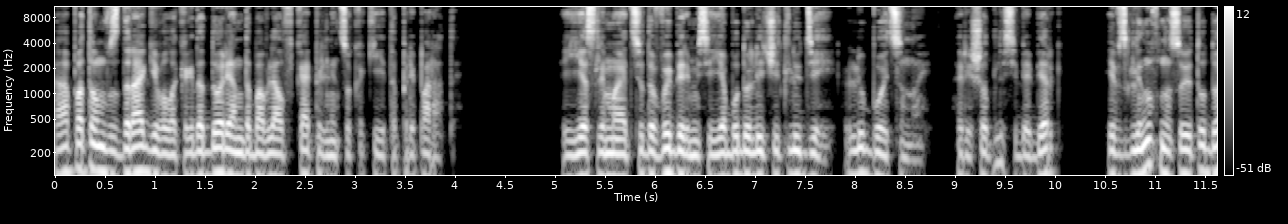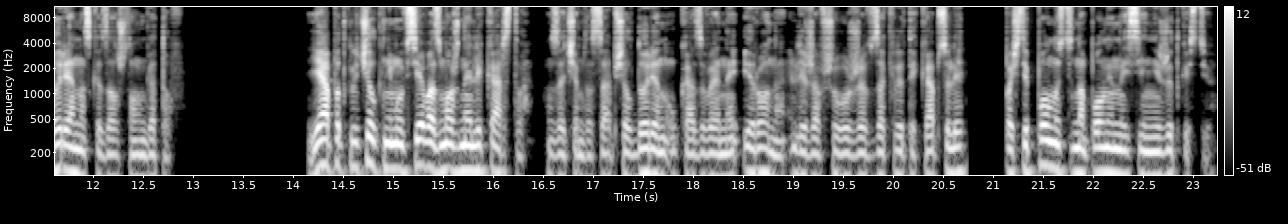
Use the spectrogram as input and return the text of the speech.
а потом вздрагивало, когда Дориан добавлял в капельницу какие-то препараты. «Если мы отсюда выберемся, я буду лечить людей, любой ценой», — решил для себя Берг, и, взглянув на суету Дориана, сказал, что он готов. «Я подключил к нему все возможные лекарства», — зачем-то сообщил Дориан, указывая на Ирона, лежавшего уже в закрытой капсуле, почти полностью наполненной синей жидкостью.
